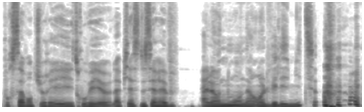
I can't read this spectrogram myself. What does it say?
pour s'aventurer et trouver la pièce de ses rêves? Alors nous, on a enlevé les mythes.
